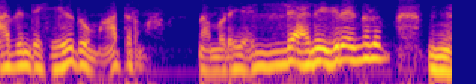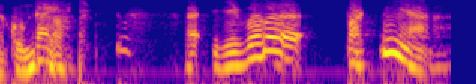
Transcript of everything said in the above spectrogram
അതിന്റെ ഹേതു മാത്രമാണ്. നമ്മുടെ എല്ലാ അനുഗ്രഹങ്ങളും നിങ്ങൾക്കുണ്ടായിരിക്കും. ഇവൾ പത്നിയാണ്.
